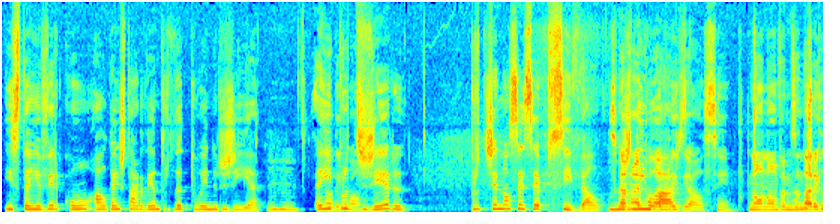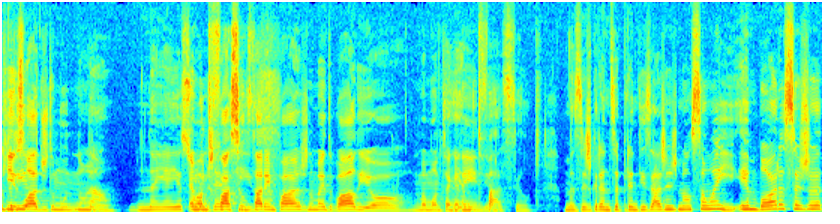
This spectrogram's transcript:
Isso tem a ver com alguém estar dentro da tua energia. Aí Tal e qual. Proteger, não sei se é possível, Se mas não é a palavra limpar- ideal, sim. Porque não, não vamos Não, andar aqui poderia- isolados do mundo, não é? Não, nem é esse É o muito objetivo. fácil estar em paz no meio de Bali ou numa montanha é na muito Índia. fácil. Mas as grandes aprendizagens não são aí. Embora seja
